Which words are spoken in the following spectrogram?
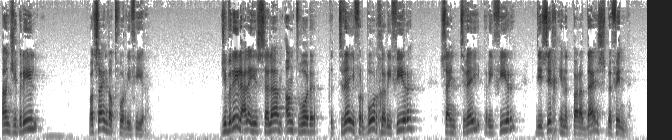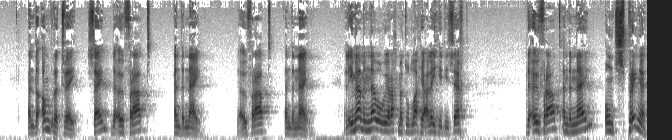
aan Jibril, wat zijn dat voor rivieren? Jibril alayhi salam antwoordde, de twee verborgen rivieren zijn twee rivieren die zich in het paradijs bevinden. En de andere twee zijn de Eufraat en de Nijl. De Eufraat en de Nijl. El imam al-Nawawi rahmatullahi alayhi die zegt, de Eufraat en de Nijl ontspringen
